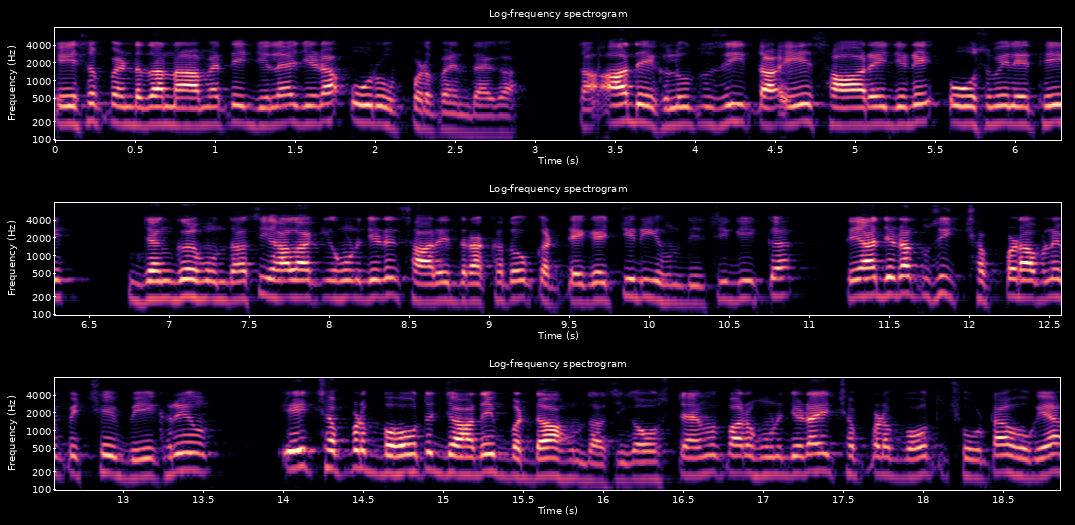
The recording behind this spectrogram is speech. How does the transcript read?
ਇਸ ਪਿੰਡ ਦਾ ਨਾਮ ਹੈ ਤੇ ਜ਼ਿਲ੍ਹਾ ਜਿਹੜਾ ਉਹ ਰੋਪੜ ਪੈਂਦਾ ਹੈਗਾ। ਤਾਂ ਆਹ ਦੇਖ ਲਓ ਤੁਸੀਂ, ਤਾਂ ਇਹ ਸਾਰੇ ਜਿਹੜੇ ਉਸ ਵੇਲੇ ਇੱਥੇ ਜੰਗਲ ਹੁੰਦਾ ਸੀ, ਹਾਲਾਂਕਿ ਹੁਣ ਜਿਹੜੇ ਸਾਰੇ ਦਰਖਤ ਉਹ ਕੱਟੇ ਗਏ, ਝਿਰੀ ਹੁੰਦੀ ਸੀਗੀ ਇੱਕ। ਤੇ ਆ ਜਿਹੜਾ ਤੁਸੀਂ ਛੱਪੜ ਆਪਣੇ ਪਿੱਛੇ ਵੇਖ ਰਹੇ ਹੋ ਇਹ ਛੱਪੜ ਬਹੁਤ ਜ਼ਿਆਦਾ ਵੱਡਾ ਹੁੰਦਾ ਸੀਗਾ ਉਸ ਟਾਈਮ ਪਰ ਹੁਣ ਜਿਹੜਾ ਇਹ ਛੱਪੜ ਬਹੁਤ ਛੋਟਾ ਹੋ ਗਿਆ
